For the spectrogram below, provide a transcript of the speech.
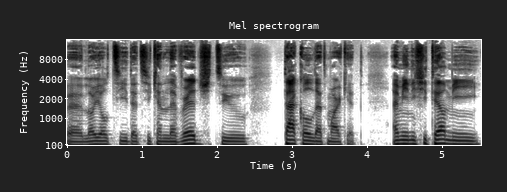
uh, loyalty that you can leverage to tackle that market. I mean, if you tell me,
